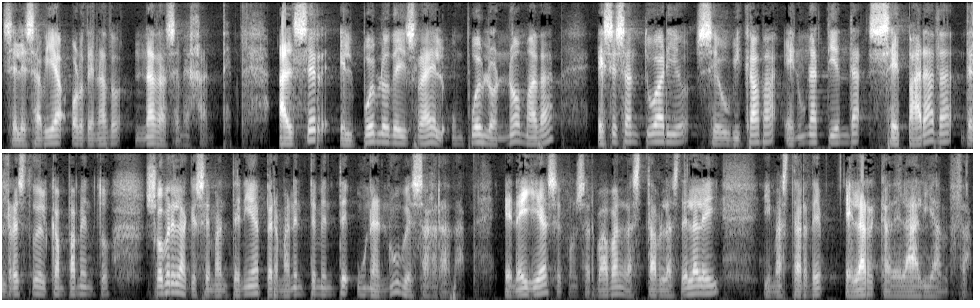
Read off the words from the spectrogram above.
se les había ordenado nada semejante. Al ser el pueblo de Israel un pueblo nómada, ese santuario se ubicaba en una tienda separada del resto del campamento sobre la que se mantenía permanentemente una nube sagrada. En ella se conservaban las tablas de la ley y más tarde el arca de la alianza.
